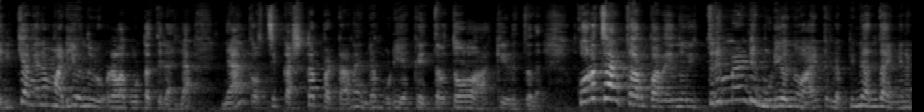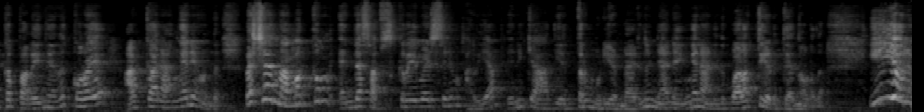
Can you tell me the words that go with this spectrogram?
എനിക്കങ്ങനെ മടിയൊന്നും ഉള്ള കൂട്ടത്തിലല്ല. ഞാൻ കുറച്ച് കഷ്ടപ്പെട്ടാണ് എന്റെ മുടിയൊക്കെ ഇത്രത്തോളം ആക്കിയെടുത്തത്. കുറച്ച് ആൾക്കാർ പറയുന്നു ഇത്രയും വേണ്ടി മുടിയൊന്നും ആയിട്ടില്ല. പിന്നെ എന്താ ഇങ്ങനെയൊക്കെ പറയുന്നതെന്ന്? കുറേ ആൾക്കാർ അങ്ങനെയുണ്ട്. പക്ഷെ നമുക്കും എന്റെ സബ്സ്ക്രൈബേഴ്സിനും അറിയാം എനിക്ക് ആദ്യം എത്ര മുടി ഉണ്ടായിരുന്നു ഞാൻ എങ്ങനെയാണ് ഇത് വളർത്തിയെടുത്തതെന്നുള്ളത്. ഈ ഒരു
